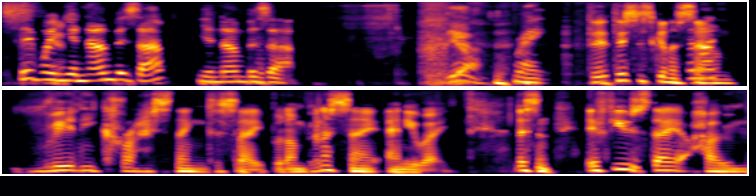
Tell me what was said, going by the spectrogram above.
So when yeah. your numbers up, your numbers up. Yeah. right. This is going to sound really crass thing to say, but I'm going to say it anyway. Listen, if you stay at home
